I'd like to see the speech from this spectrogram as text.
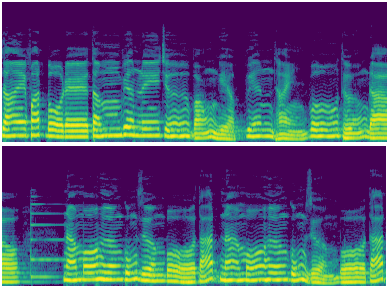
Giải phát Bồ Đề tâm viên ly chư vọng nghiệp viên thành vô thượng đạo. Nam mô Hương cúng dường Bồ Tát, Nam mô Hương cúng dường Bồ Tát,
